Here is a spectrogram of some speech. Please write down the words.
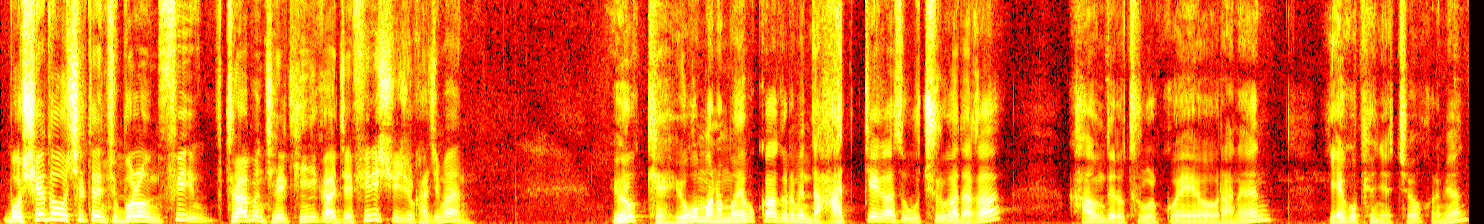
뭐 shadow 칠 때는 물론 피, 드라이버는 제일 기니까 이제 피니쉬 위주로 가지만 요렇게 요것만 한번 해볼까? 그러면 낮게 가서 우측으로 가다가 가운데로 들어올 거예요 라는 예고편이었죠. 그러면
